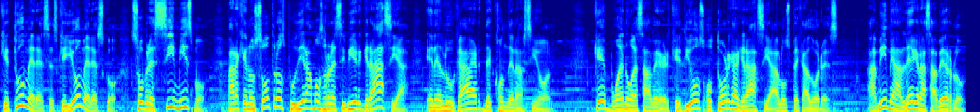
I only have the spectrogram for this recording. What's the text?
que tú mereces, que yo merezco, sobre sí mismo, para que nosotros pudiéramos recibir gracia en el lugar de condenación. Qué bueno es saber que Dios otorga gracia a los pecadores. A mí me alegra saberlo.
